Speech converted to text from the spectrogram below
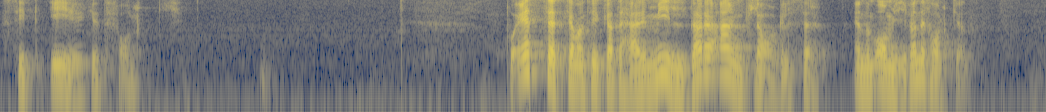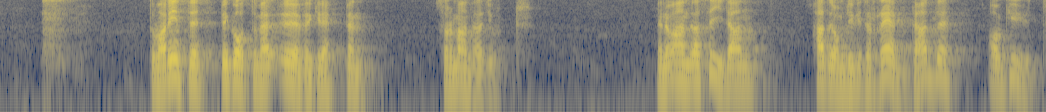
sitt eget folk. På ett sätt kan man tycka att det här är mildare anklagelser än de omgivande folken. De hade inte begått de här övergreppen som de andra hade gjort. Men å andra sidan hade de blivit räddade av Gud.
